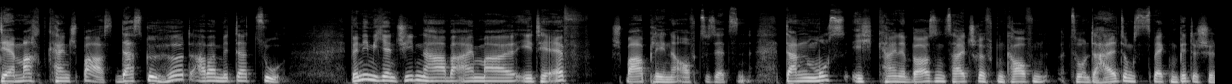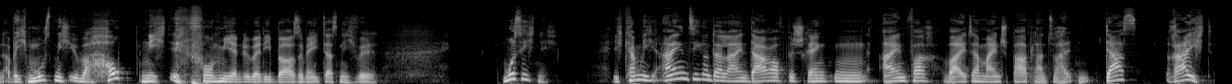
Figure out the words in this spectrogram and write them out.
der macht keinen Spaß. Das gehört aber mit dazu. Wenn ich mich entschieden habe, einmal ETF Sparpläne aufzusetzen, dann muss ich keine Börsenzeitschriften kaufen zu Unterhaltungszwecken, bitteschön. Aber ich muss mich überhaupt nicht informieren über die Börse, wenn ich das nicht will. Muss ich nicht. Ich kann mich einzig und allein darauf beschränken, einfach weiter meinen Sparplan zu halten. Das reicht.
